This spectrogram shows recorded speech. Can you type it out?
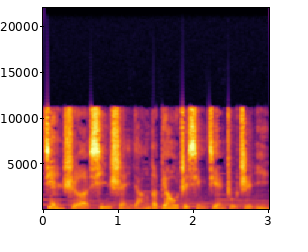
建设新沈阳的标志性建筑之一。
